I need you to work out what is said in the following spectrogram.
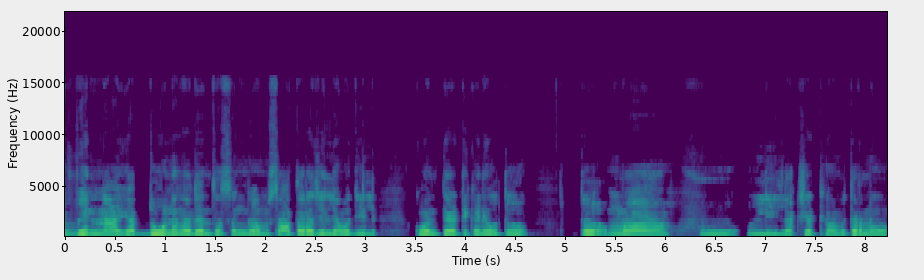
वेन्ना या दोन नद्यांचा संगम सातारा जिल्ह्यामधील कोणत्या ठिकाणी होतो? तर माहुली लक्षात ठेवा मित्रांनो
